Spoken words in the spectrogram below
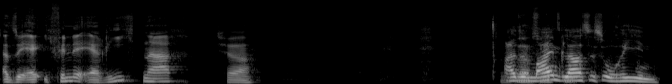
also er, ich finde, er riecht nach, tja. Also mein Glas ist Urin.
